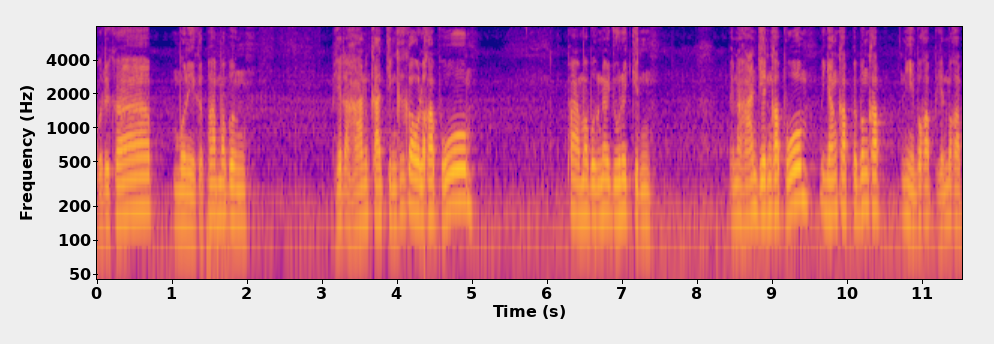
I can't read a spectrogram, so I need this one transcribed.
วัสดีครับมื้อนี้ก็พามาเบิงเฮ็ดอาหารการกินคือเก่าแล้วครับผมพามาเบิงแนวอยู่ในกิน เป็นอาหารเย็นครับผมมีหยังครับไปเบิงครับ นี่บ่ครับเห็นบ่ครับ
